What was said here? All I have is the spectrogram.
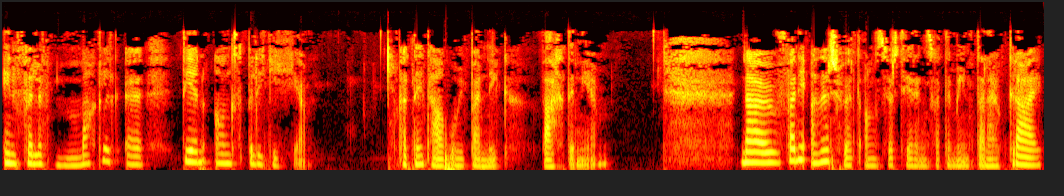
en vir hulle maklik 'n teenangspilletjie gee wat net help om die paniek weg te neem. Nou, van die ander soort angsversteurings wat 'n mens dan nou kry,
